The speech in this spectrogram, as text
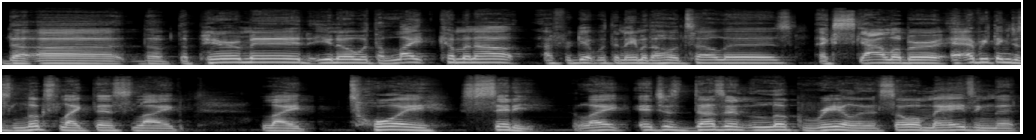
the uh the the pyramid, you know, with the light coming out. I forget what the name of the hotel is. Excalibur. Everything just looks like this, like like toy city. Like it just doesn't look real, and it's so amazing that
